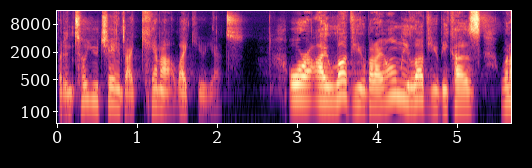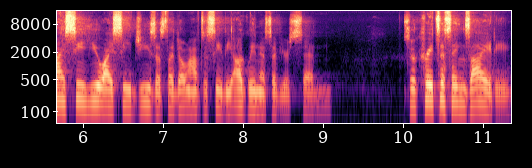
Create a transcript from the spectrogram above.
but until you change, I cannot like you yet. Or I love you, but I only love you because when I see you, I see Jesus. I don't have to see the ugliness of your sin. So it creates this anxiety.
